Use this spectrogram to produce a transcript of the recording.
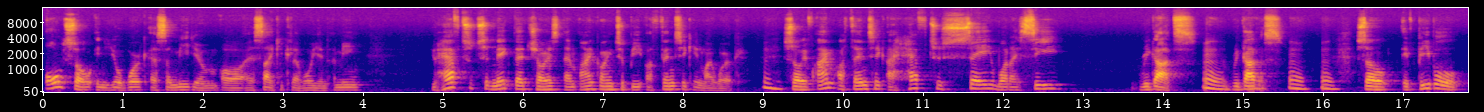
Also, in your work as a medium or a psychic clairvoyant, I mean, you have to, to make that choice. Am I going to be authentic in my work? Mm. So if I'm authentic, I have to say what I see, regards, mm. regardless. Mm. So if people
